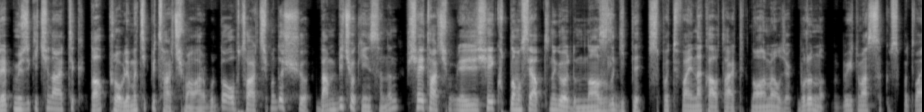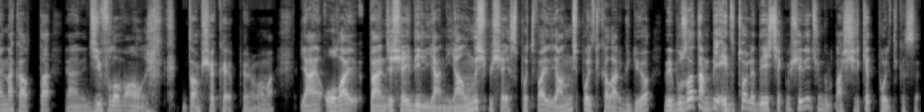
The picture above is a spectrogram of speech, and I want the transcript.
rap müzik için artık daha problematik bir tartışma var burada. O tartışma da şu. Ben birçok insanın şey tartışma şey kutlaması yaptığını gördüm gördüm. Nazlı gitti. Spotify Knockout artık normal olacak. Burun büyük ihtimal Spotify Knockout'ta yani G-Flow olacak. tamam şaka yapıyorum ama yani olay bence şey değil yani yanlış bir şey. Spotify yanlış politikalar gidiyor ve bu zaten bir editörle değişecek bir şey değil çünkü bunlar şirket politikası.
